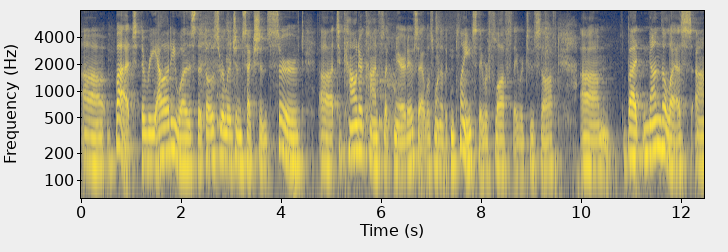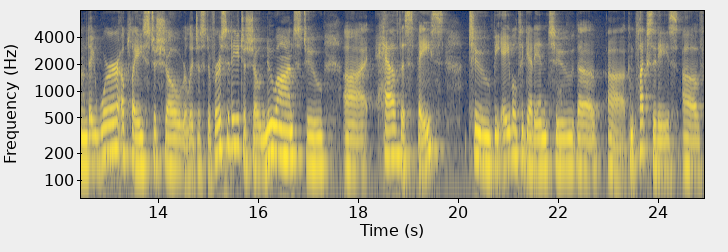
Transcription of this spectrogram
Uh, but the reality was that those religion sections served uh, to counter conflict narratives. That was one of the complaints. They were fluff, they were too soft. Um, but nonetheless, um, they were a place to show religious diversity, to show nuance, to uh, have the space to be able to get into the uh, complexities of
